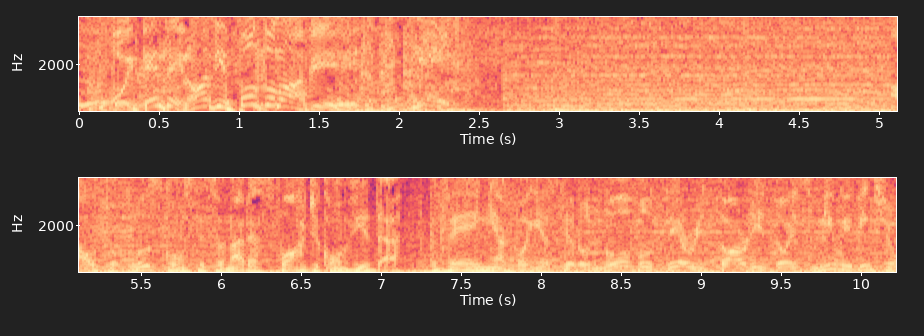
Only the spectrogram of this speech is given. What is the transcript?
89.9. Auto Plus Concessionárias Ford convida. Venha conhecer o novo Territory 2021.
